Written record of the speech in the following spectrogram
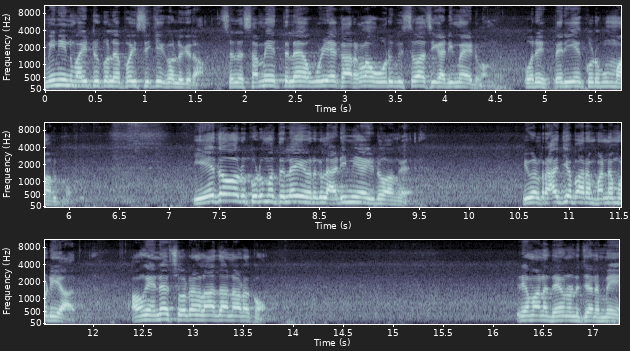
மீனின் வயிற்றுக்குள்ளே போய் சிக்கிக் கொள்ளுகிறான் சில சமயத்தில் ஊழியக்காரங்களாம் ஒரு விசுவாசிக்கு அடிமையாயிடுவாங்க. ஒரு பெரிய குடும்பமாக இருக்கும். ஏதோ ஒரு குடும்பத்தில் இவர்கள் அடிமையாகிடுவாங்க இவள் ராஜ்யபாரம் பண்ண முடியாது. அவங்க என்ன சொல்கிறாங்களோ அதான் நடக்கும். பிரியமான தேவனோட ஜனமே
